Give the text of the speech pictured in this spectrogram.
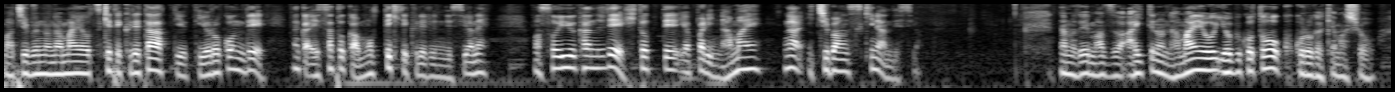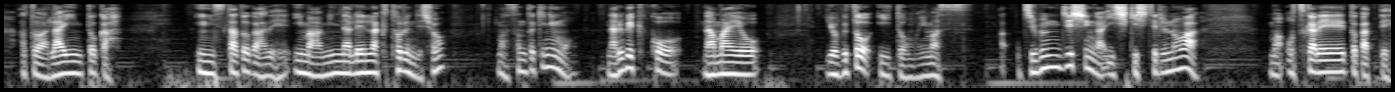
まあ、自分の名前を付けてくれたって言って喜んでなんか餌とか持ってきてくれるんですよね。まあ、そういう感じで人ってやっぱり名前が一番好きなんですよ。なのでまずは相手の名前を呼ぶことを心がけましょう。あとは LINE とかインスタとかで今みんな連絡取るんでしょ？まあその時にもなるべくこう名前を呼ぶといいと思います。自分自身が意識してるのはまあ、お疲れとかって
